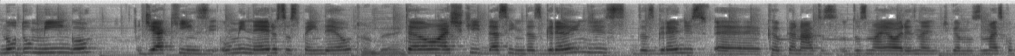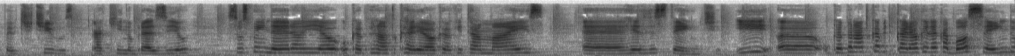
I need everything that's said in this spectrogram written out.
No domingo, dia 15, o Mineiro suspendeu. Também. Então, acho que, assim, das grandes, dos grandes é, campeonatos, dos maiores, né, digamos, mais competitivos aqui no Brasil, suspenderam e o Campeonato Carioca é o que está mais é, resistente. E uh, o Campeonato Carioca ele acabou sendo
